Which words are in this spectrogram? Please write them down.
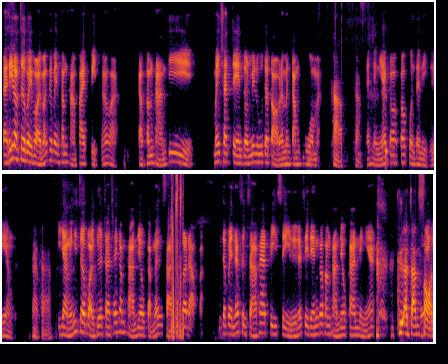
แต่ที่เราเจอบ่อยๆมักจะเป็นคำถามปลายปิดมากกว่า กับคำถามที่ไม่ชัดเจนจนไม่รู้จะตอบอะไรมันกำกวมอะครับครับนะอย่างเงี้ยก็ก็ควรจะหลีกเลี่ยงครับครับอีกอย่างหนึงที่เจอบ่อยคืออาจารย์ใช้คำถามเดียวกับนักศึกษาทุกระดับอะจะเป็นนักศึกษาแพทย์ปีสี่หรือ resident ก็คำถามเดียวกันอย่างเงี้ย คืออาจารย์สอน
